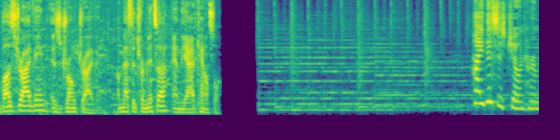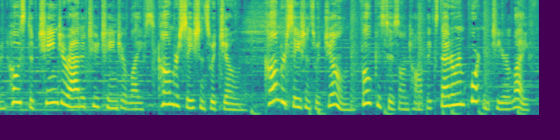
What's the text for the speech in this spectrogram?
Buzz driving is drunk driving. A message from NHTSA and the Ad Council. Hi, this is Joan Herman, host of Change Your Attitude, Change Your Life's Conversations with Joan. Conversations with Joan focuses on topics that are important to your life.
